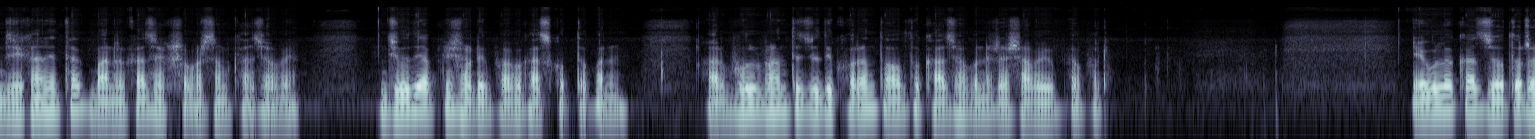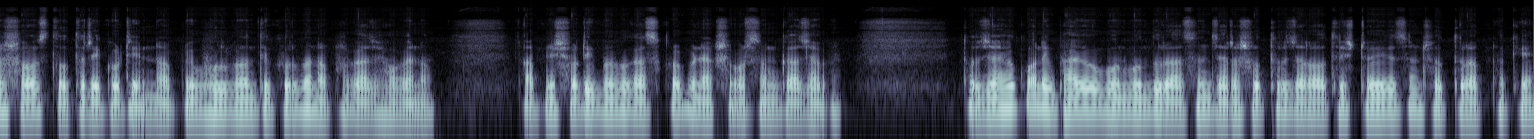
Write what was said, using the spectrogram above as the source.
যেখানে থাক বানের কাজ একশো পার্সেন্ট কাজ হবে। যদি আপনি সঠিকভাবে কাজ করতে পারেন। আর ভুল ভ্রান্তি যদি করেন, তাহলে তো কাজ হবে না, এটা স্বাভাবিক ব্যাপার। এগুলো কাজ যতটা সহজ, ততটাই কঠিন। আপনি ভুল ভ্রান্তি করবেন, আপনার কাজ হবে না। আপনি সঠিকভাবে কাজ করবেন, একশো পার্সেন্ট কাজ হবে। তো যাই হোক, অনেক ভাই ও বোন বন্ধুরা আছেন, যারা শত্রু, যারা অতিষ্ঠ হয়ে গেছেন শত্রু আপনাকে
